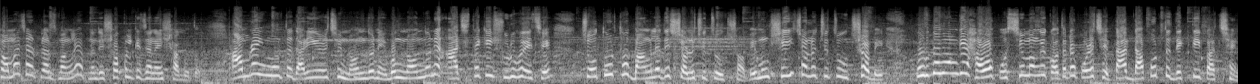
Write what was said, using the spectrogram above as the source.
সমাচার প্লাস বাংলায় আপনাদের সকলকে জানাই স্বাগত। আমরা এই মুহূর্তে দাঁড়িয়ে রয়েছি নন্দনে এবং নন্দনে আজ থেকেই শুরু হয়েছে চতুর্থ বাংলাদেশ চলচ্চিত্র উৎসব এবং সেই চলচ্চিত্র উৎসবে পূর্ববঙ্গের হাওয়া পশ্চিমবঙ্গে কতটা পড়েছে তার দাপট তো দেখতেই পাচ্ছেন।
